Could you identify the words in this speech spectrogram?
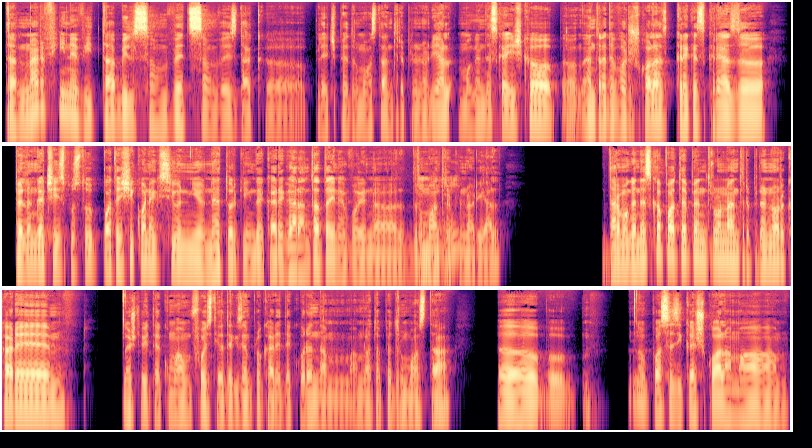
Dar n-ar fi inevitabil să înveți să înveți dacă pleci pe drumul ăsta antreprenorial? Mă gândesc aici că, într-adevăr, școala cred că îți creează pe lângă ce ai spus tu, poate și conexiuni, networking de care garantat ai nevoie în uh, drumul mm-hmm. antreprenorial. Dar mă gândesc că poate pentru un antreprenor care, nu știu, uite cum am fost eu, de exemplu, care de curând am, am luat-o pe drumul ăsta, uh, uh, nu pot să zic că școala m-a,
